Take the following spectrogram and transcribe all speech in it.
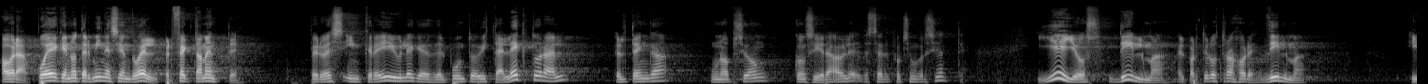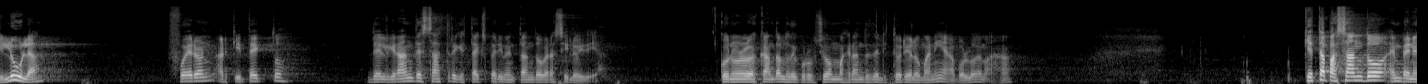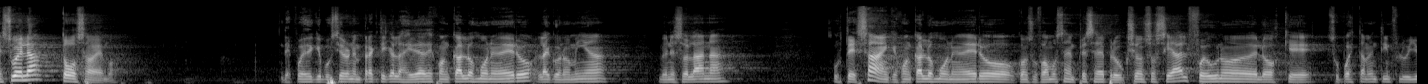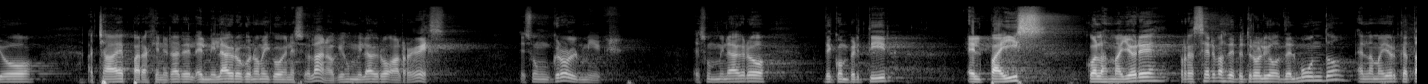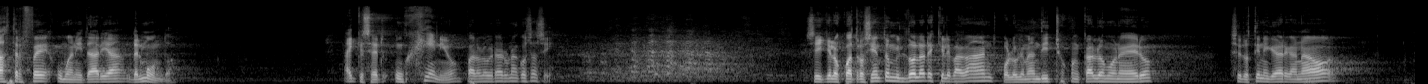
Ahora, puede que no termine siendo él perfectamente, pero es increíble que desde el punto de vista electoral él tenga una opción considerable de ser el próximo presidente. Y ellos, Dilma, el Partido de los Trabajadores, Dilma y Lula, fueron arquitectos del gran desastre que está experimentando Brasil hoy día, con uno de los escándalos de corrupción más grandes de la historia de la humanidad, por lo demás. ¿ah? ¿Qué está pasando en Venezuela? Todos sabemos. Después de que pusieron en práctica las ideas de Juan Carlos Monedero, la economía venezolana, ustedes saben que Juan Carlos Monedero, con su famosa empresa de producción social, fue uno de los que supuestamente influyó a Chávez para generar el, milagro económico venezolano, que es un milagro al revés es un Grolmir, es un milagro de convertir el país con las mayores reservas de petróleo del mundo en la mayor catástrofe humanitaria del mundo. Hay que ser un genio para lograr una cosa así. Sí, que los 400 mil dólares que le pagan, por lo que me han dicho Juan Carlos Monedero, se los tiene que haber ganado,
